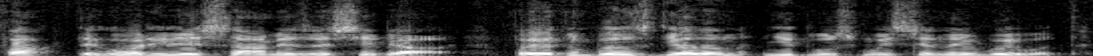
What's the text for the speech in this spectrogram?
Факты говорили сами за себя, поэтому был сделан недвусмысленный вывод.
